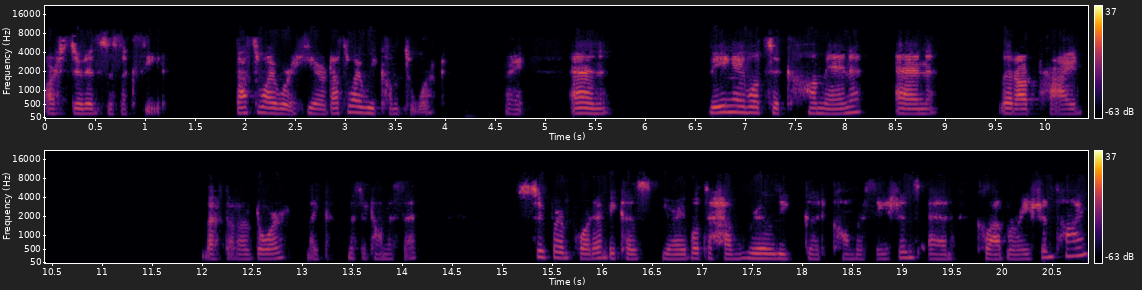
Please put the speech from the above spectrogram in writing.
our students to succeed. That's why we're here. That's why we come to work, right? And being able to come in and let our pride left at our door, like Mr. Thomas said, super important because you're able to have really good conversations and collaboration time.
